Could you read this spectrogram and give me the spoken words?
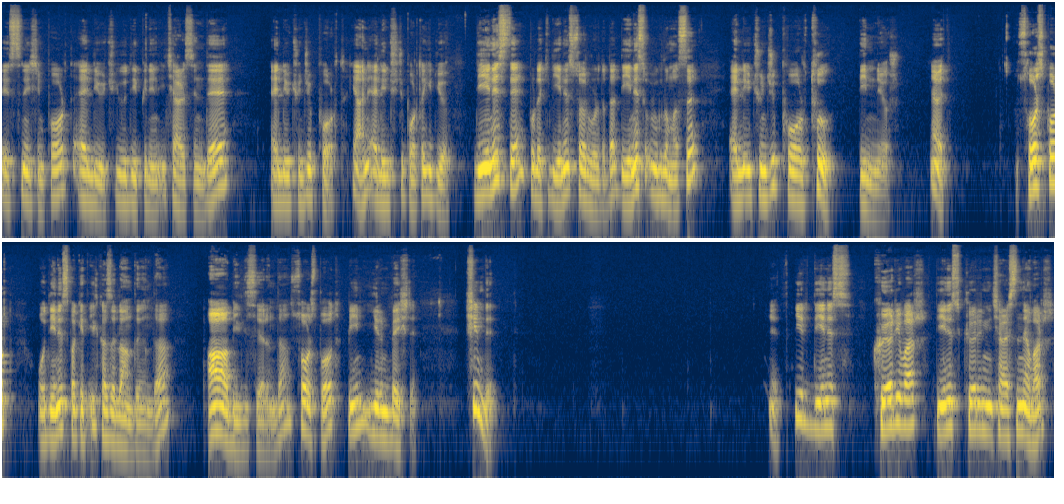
Destination port 53 UDP'nin içerisinde 53. port. Yani 53. porta gidiyor. DNS de buradaki DNS server'da da DNS uygulaması 53. portu dinliyor. Evet. Source port o DNS paket ilk hazırlandığında A bilgisayarında source port 1025'ti. Şimdi evet, bir DNS query var. DNS query'nin içerisinde ne var?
